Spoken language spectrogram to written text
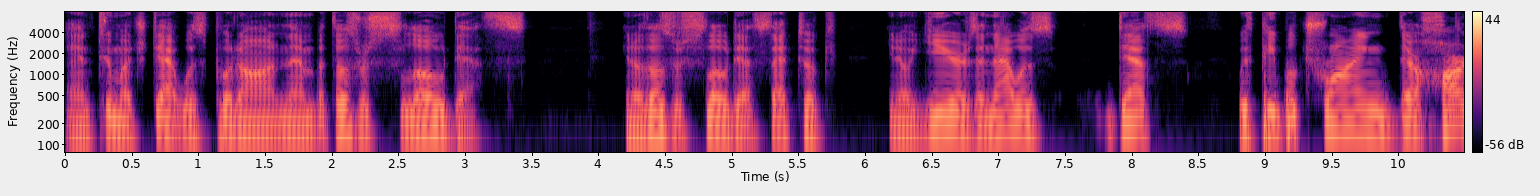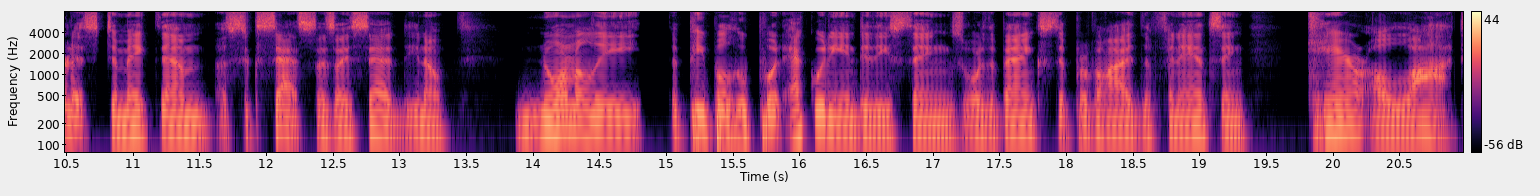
and too much debt was put on them. But those were slow deaths. You know, those were slow deaths. That took, you know, years. And that was deaths with people trying their hardest to make them a success. As I said, you know, normally the people who put equity into these things or the banks that provide the financing care a lot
